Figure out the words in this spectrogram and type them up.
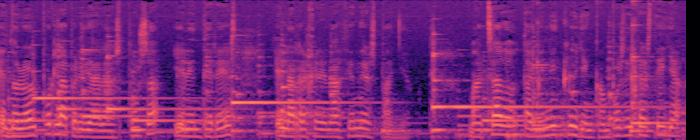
el dolor por la pérdida de la esposa y el interés en la regeneración de España. Machado también incluye en Campos de Castilla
